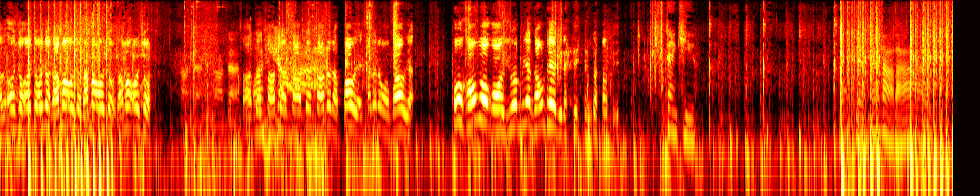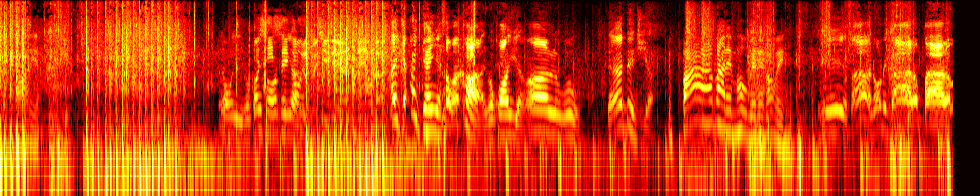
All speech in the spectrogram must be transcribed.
Ojo, ojo, ojo. Dama, ojo, dama, ojo, dama, ojo. 沙登，沙登，沙登，沙登啊！包人，沙登我包人。我講過我如果一桶車邊係。Thank you。正正啦，打你啊！容易，我關廠先啊。 အဲ့အဲ့ဒန်ရဆောင်းအခါရကွာကြီးရဟာလို့ဒန်တက်ကြီးရပါပါတယ်မဟုတ်ပဲနဲ့နော်မေအေးပါတော့နေပါတော့ပါတော့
